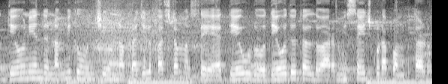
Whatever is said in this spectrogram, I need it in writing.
దేవుని యందు నమ్మిక ఉంచి ఉన్న ప్రజలు కష్టం వస్తే దేవుడు దేవదూతల ద్వారా మెసేజ్ కూడా పంపుతాడు.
